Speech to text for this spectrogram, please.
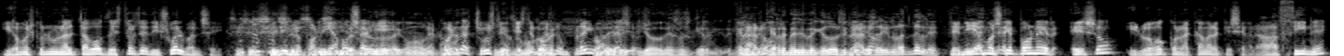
Íbamos con un altavoz de estos de disuélvanse. Sí, sí, sí. Y sí, lo poníamos sí, allí. cómo- ¿Te acuerdas, Chus? Hiciste más de un playback Hombre, de esos. Yo de esos, ¿qué, qué- Claro. qué remedio me quedó si Claro. quería salir en la tele? Teníamos que poner eso y luego con la cámara que se grababa cine,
